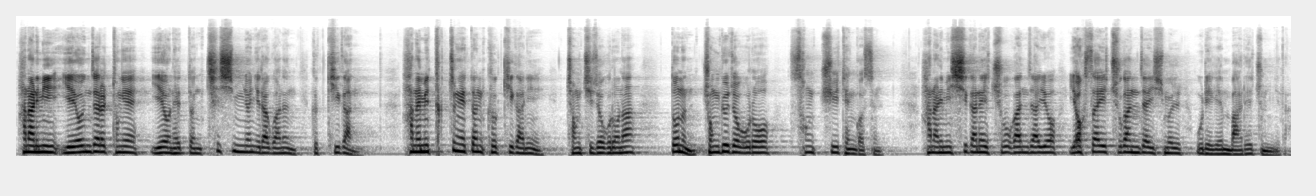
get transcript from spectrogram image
하나님이 예언자를 통해 예언했던 70년이라고 하는 그 기간, 하나님이 특정했던 그 기간이 정치적으로나 또는 종교적으로 성취된 것은 하나님이 시간의 주관자여 역사의 주관자이심을 우리에게 말해 줍니다.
